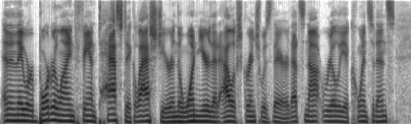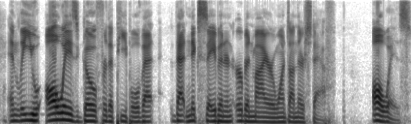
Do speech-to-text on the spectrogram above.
and then they were borderline fantastic last year in the one year that Alex Grinch was there. That's not really a coincidence. And Lee, you always go for the people that that Nick Saban and Urban Meyer want on their staff. Always.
